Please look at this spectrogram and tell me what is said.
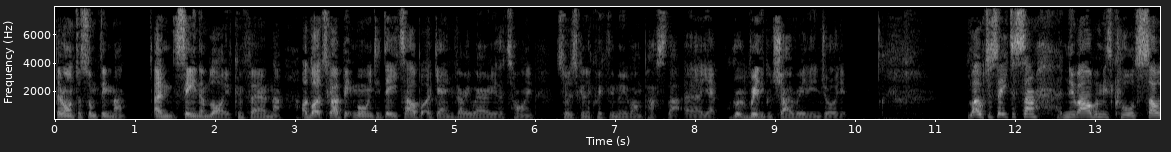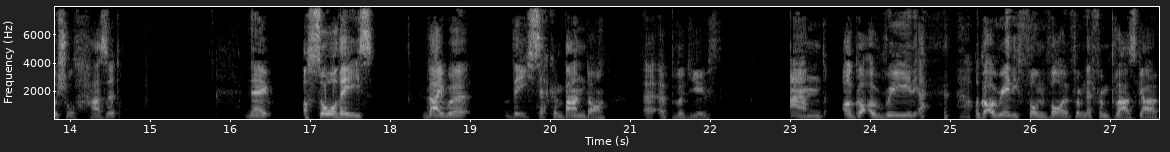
They're onto something, man. And seeing them live confirm that. I'd like to go a bit more into detail, but again, very wary of the time. So just going to quickly move on past that. Uh, yeah, really good show. Really enjoyed it. Lotus Eater Sam, a new album is called Social Hazard. Now, I saw these. They were the second band on uh, at Blood Youth, and I got a really, I got a really fun vibe from them from Glasgow.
